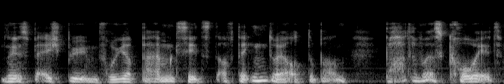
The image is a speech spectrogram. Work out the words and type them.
nur als Beispiel im Frühjahr Baum gesetzt auf der Indoor-Autobahn. Boah, da war es kalt.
